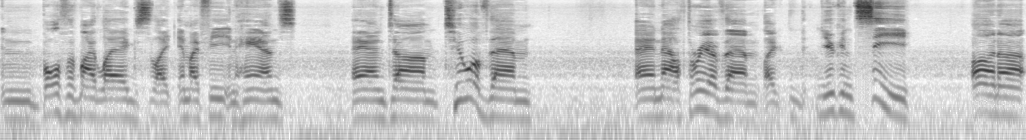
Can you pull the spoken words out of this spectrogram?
in both of my legs, like in my feet and hands and um, two of them, and now three of them, like you can see on uh,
